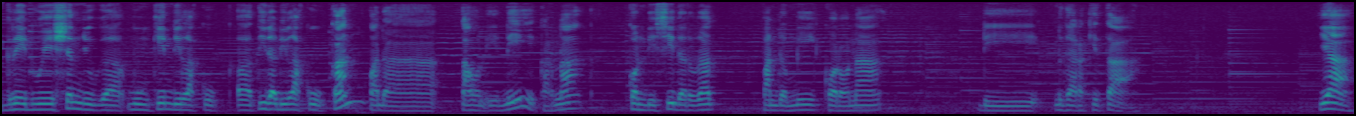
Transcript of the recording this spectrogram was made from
graduation juga mungkin dilaku, uh, tidak dilakukan pada tahun ini karena kondisi darurat pandemi corona di negara kita. Ya,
